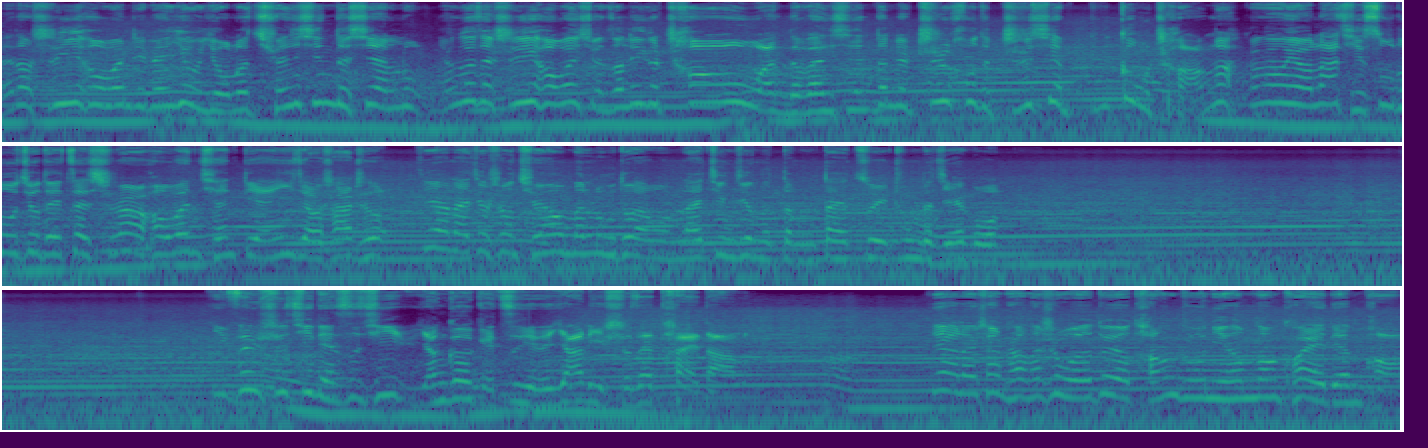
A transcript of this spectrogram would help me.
来到十一号弯这边又有了全新的线路，杨哥在十一号弯选择了一个超弯的弯心，但这之后的直线不够长啊！刚刚要拉起速度，就得在十二号弯前点一脚刹车。接下来就剩全油门路段，我们来静静的等待最终的结果。一分十七点四七，杨哥给自己的压力实在太大了。接下来上场的是我的队友堂主，你能不能快一点跑？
